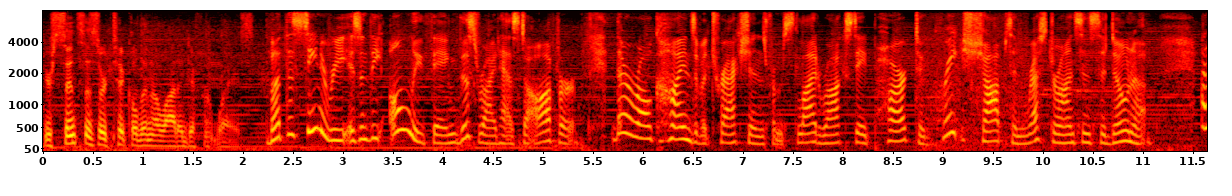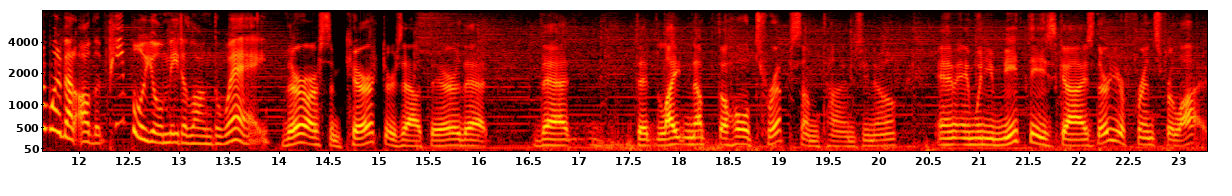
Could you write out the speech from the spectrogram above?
your senses are tickled in a lot of different ways. But the scenery isn't the only thing this ride has to offer. There are all kinds of attractions from Slide Rock State Park to great shops and restaurants in Sedona. And what about all the people you'll meet along the way? There are some characters out there that that that lighten up the whole trip sometimes, you know. And, and, when you meet these guys, they're your friends for life.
